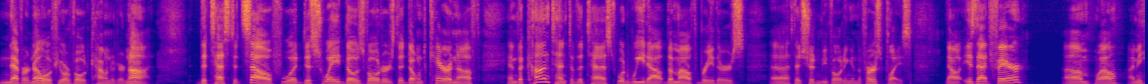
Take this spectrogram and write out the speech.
never know if your vote counted or not. The test itself would dissuade those voters that don't care enough, and the content of the test would weed out the mouth breathers uh, that shouldn't be voting in the first place. Now, is that fair? Um, well, I mean,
